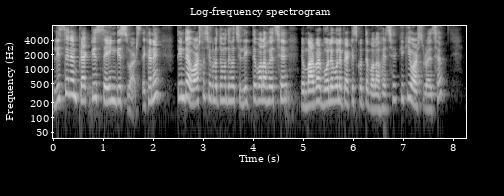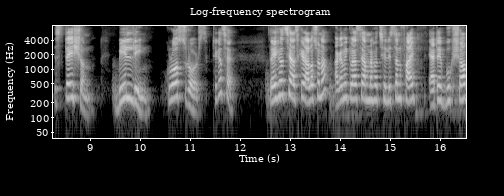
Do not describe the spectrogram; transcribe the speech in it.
listen and practise saying this words এখানে তিনটা ওয়ার্ডস আছে সেগুলো তোমাদের হচ্ছে লিখতে বলা হয়েছে এবং বারবার বলে বলে প্র্যাকটিস করতে বলা হয়েছে। কী কী ওয়ার্ডস রয়েছে? স্টেশন বিল্ডিং ক্রস রোডস, ঠিক আছে? তো এই হচ্ছে আজকের আলোচনা। আগামী ক্লাসে আমরা হচ্ছে listen five at a book shop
